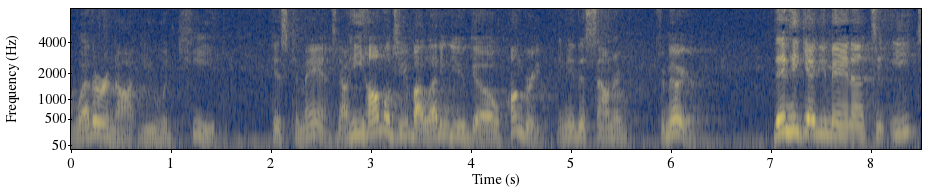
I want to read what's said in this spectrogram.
whether or not you would keep his commands. Now, he humbled you by letting you go hungry. Any of this sounded familiar? Then he gave you manna to eat,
